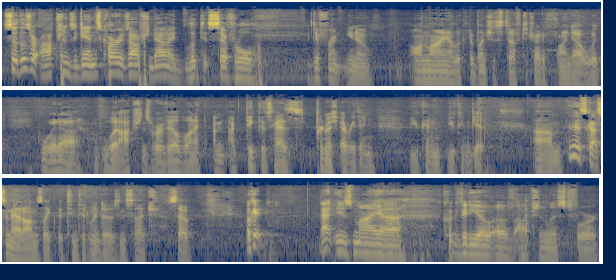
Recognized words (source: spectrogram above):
So those are options. Again, this car is optioned out. I looked at several different, you know, online. I looked at a bunch of stuff to try to find out what what uh, what options were available, and I, I, think this has pretty much everything you can you can get. Um, and it's got some add-ons like the tinted windows and such. So, okay, that is my uh, quick video of option list for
